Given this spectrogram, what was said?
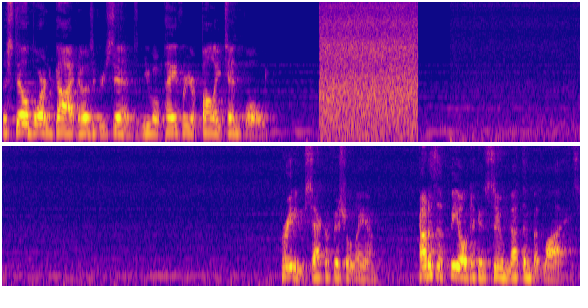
The stillborn god knows of your sins, and you will pay for your folly tenfold. Greetings, sacrificial lamb. How does it feel to consume nothing but lies?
